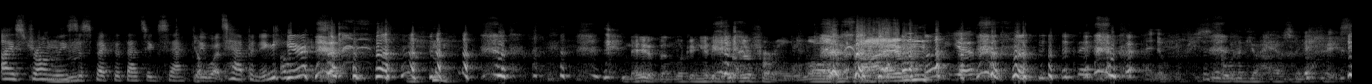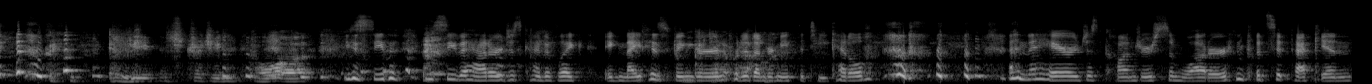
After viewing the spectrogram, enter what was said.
I strongly Mhm. suspect that that's exactly Yep. what's happening here. They have been looking at each other for a long time. Yes. They- I know one of your hairs on your face. every stretching paw. you see the you see the Hatter just kind of like ignite his finger and put it underneath the tea kettle, and the hare just conjures some water and puts it back in.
